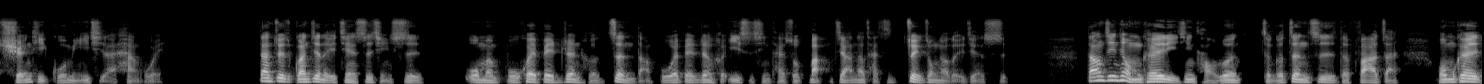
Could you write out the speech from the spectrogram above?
全体国民一起来捍卫。但最关键的一件事情是，我们不会被任何政党、不会被任何意识形态所绑架，那才是最重要的一件事。当今天我们可以理性讨论整个政治的发展，我们可以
